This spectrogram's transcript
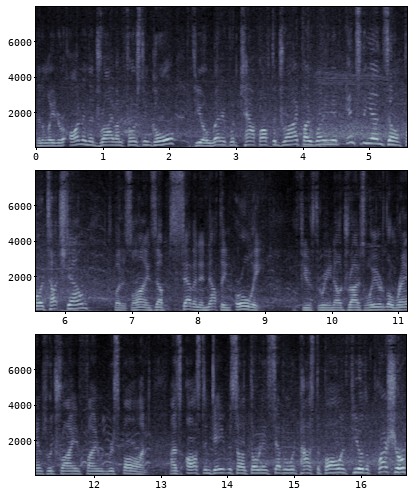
Then later on in the drive on first and goal, Theo Riddick would cap off the drive by running it into the end zone for a touchdown, but his line's up 7 and nothing early. A few 3-0 drives later, the Rams would try and finally respond. As Austin Davis on third and seven would pass the ball and feel the pressure,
